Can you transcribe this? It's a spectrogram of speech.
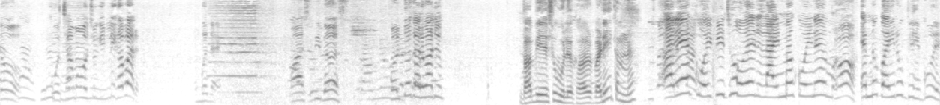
તો ઓછામાં ઓછું કેટલી ખબર? બધા પાંચથી દસ. ખોલતો દરવાજો. ભાભી એ શું બોલ્યો? ખબર પડી તમને? અરે કોઈ ભી જોવે લાઈનમાં કોઈને એમનું બૈરું ભેગું હે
